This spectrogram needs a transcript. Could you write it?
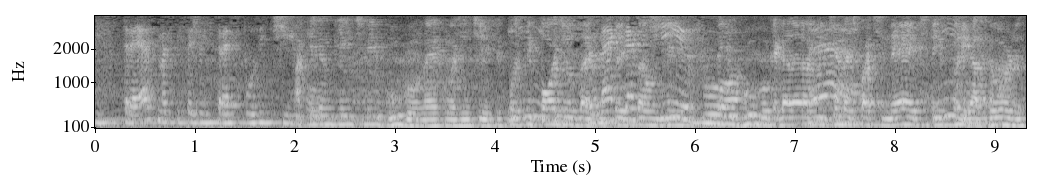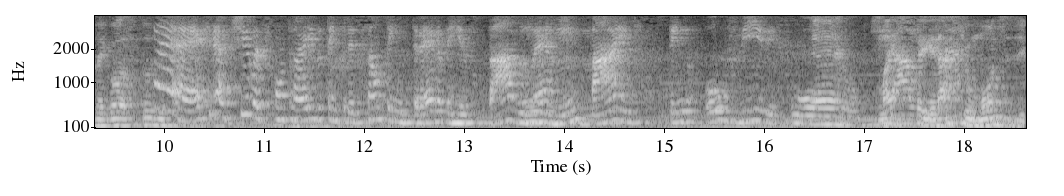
estresse, mas que seja um estresse positivo. Aquele ambiente meio Google, né? Como a gente, se, for- se Isso, pode usar essa né? expressão. Criativo. Meio Google, que a galera É. meio anda de patinete, tem Isso. escorregador nos negócios, tudo. É, é criativo, é descontraído, tem pressão, tem entrega, tem resultado, né? Uhum. Mas tem ouvir o outro, É, Mas diálogo, será né? que um monte de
